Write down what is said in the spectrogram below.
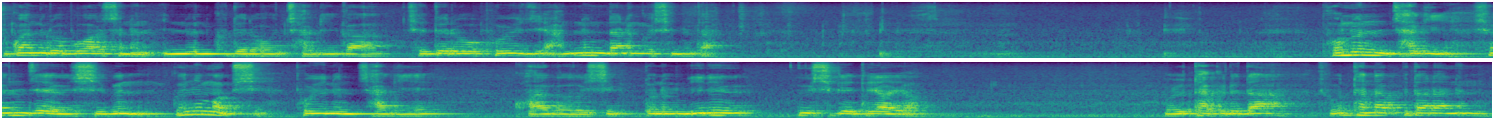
주관으로 보아서는 있는 그대로 자기가 제대로 보이지 않는다는 것입니다. 보는 자기, 현재 의식은 끊임없이 보이는 자기의 과거 의식 또는 미래 의식에 대하여 옳다 그르다 좋다 나쁘다라는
